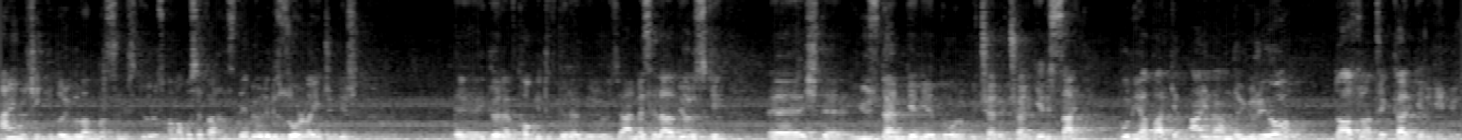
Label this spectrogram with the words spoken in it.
aynı şekilde uygulanmasını istiyoruz. Ama bu sefer hastaya böyle bir zorlayıcı bir e, görev, kognitif görev veriyoruz. Yani mesela diyoruz ki e, işte yüzden geriye doğru üçer üçer geri say. Bunu yaparken aynı anda yürüyor, daha sonra tekrar geri geliyor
